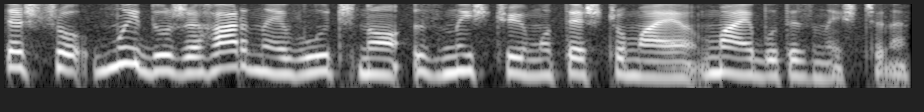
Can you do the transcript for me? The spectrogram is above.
те, що ми дуже гарно і влучно знищуємо те, що має, має бути знищене?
